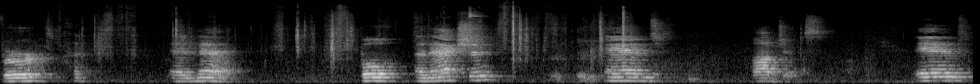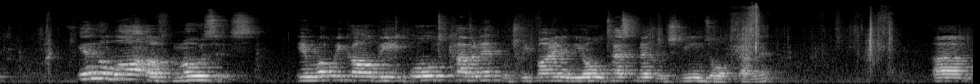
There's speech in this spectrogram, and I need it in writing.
verb and noun, both an action and objects. And in the law of Moses, in what we call the Old Covenant, which we find in the Old Testament, which means Old Covenant, um,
